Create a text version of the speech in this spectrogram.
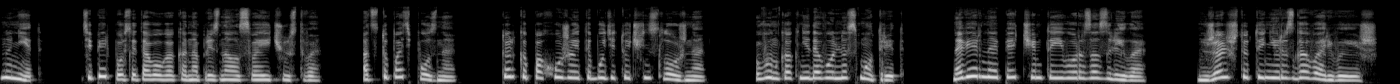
Но нет, теперь после того, как она признала свои чувства, отступать поздно. Только, похоже, это будет очень сложно. Вон как недовольно смотрит. Наверное, опять чем-то его разозлило. Жаль, что ты не разговариваешь.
